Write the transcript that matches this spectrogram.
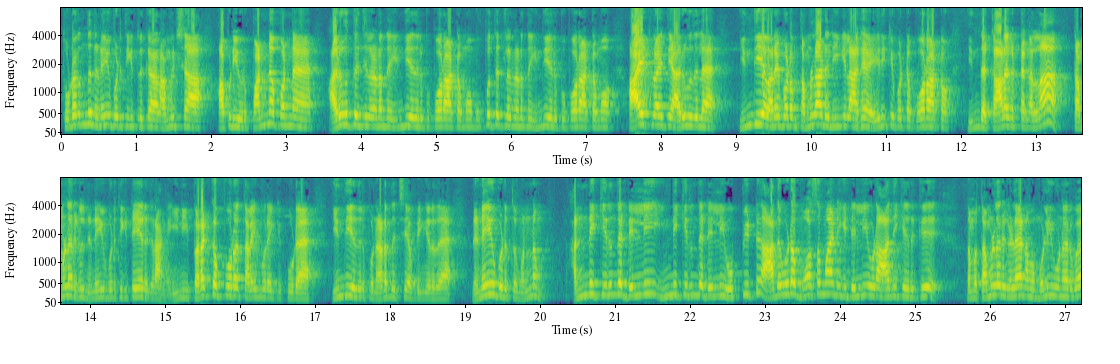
தொடர்ந்து நினைவுபடுத்திக்கிட்டு இருக்கார் அமித்ஷா அப்படி ஒரு பண்ண பண்ண அறுபத்தஞ்சில் நடந்த இந்திய எதிர்ப்பு போராட்டமோ முப்பத்தெட்டில் நடந்த இந்திய எதிர்ப்பு போராட்டமோ ஆயிரத்தி தொள்ளாயிரத்தி அறுபதில் இந்திய வரைபடம் தமிழ்நாடு நீங்களாக எரிக்கப்பட்ட போராட்டம் இந்த காலகட்டங்கள்லாம் தமிழர்கள் நினைவுபடுத்திக்கிட்டே இருக்கிறாங்க. இனி பிறக்க போகிற தலைமுறைக்கு கூட இந்திய எதிர்ப்பு நடந்துச்சு அப்படிங்கிறத நினைவுபடுத்தும் வண்ணம் அன்னைக்கு இருந்த டெல்லி இன்னைக்கு இருந்த டெல்லி ஒப்பிட்டு அதை விட மோசமாக இன்னைக்கு டெல்லியோட ஆதிக்கம் இருக்குது நம்ம தமிழர்களை நம்ம மொழி உணர்வை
